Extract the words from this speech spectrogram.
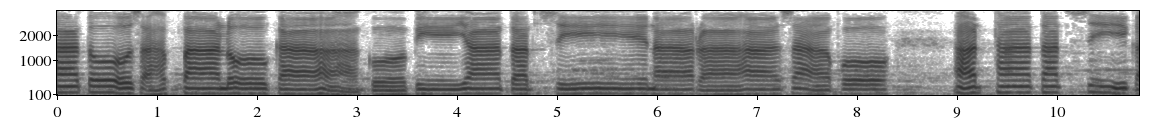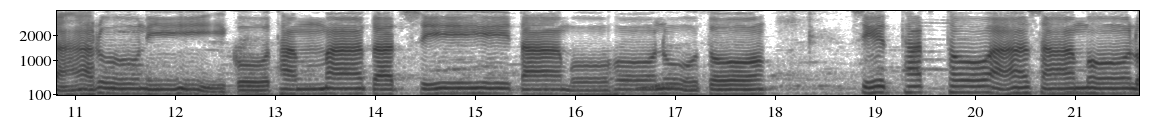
าโตสัพพาโลกาโกปิยาตัสสีนาราสาโพอัฏฐาตัสสีการุณีโกธรรมาตัสสีตาโมโหนุโต สิทธัตโทอาสามโมโล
